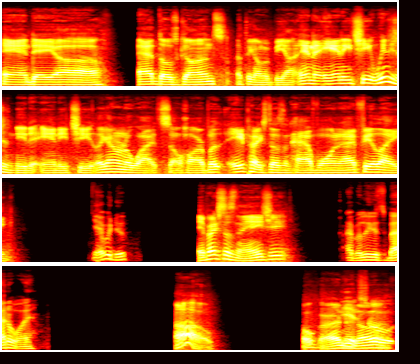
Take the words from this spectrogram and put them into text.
and they uh add those guns, I think I'm gonna be on. And an anti cheat, we just need an anti cheat. Like, I don't know why it's so hard, but Apex doesn't have one, and I feel like Yeah, we do. Apex doesn't anti cheat. I believe it's BattlEye. Oh, okay, I Yeah, know. so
